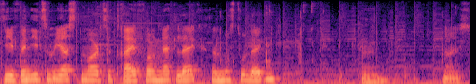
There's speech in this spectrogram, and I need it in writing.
Steve, wenn ich zum ersten Mal zu drei Folgen nicht lag, dann musst du laggen. Mhm. Nice.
